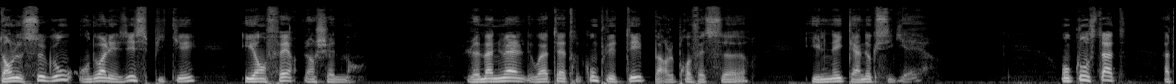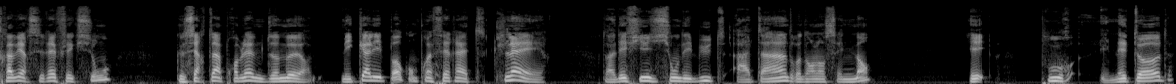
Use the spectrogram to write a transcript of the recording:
Dans le second, on doit les expliquer et en faire l'enchaînement. Le manuel doit être complété par le professeur. Il n'est qu'un auxiliaire. On constate, à travers ces réflexions, que certains problèmes demeurent, mais qu'à l'époque on préférait être clair dans la définition des buts à atteindre dans l'enseignement et pour les méthodes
